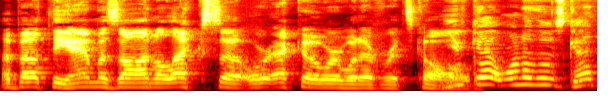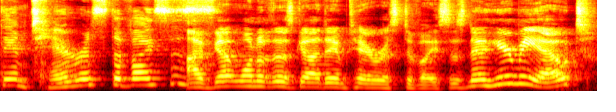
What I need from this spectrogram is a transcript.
about the Amazon Alexa or Echo or whatever it's called. You've got one of those goddamn terrorist devices. I've got one of those goddamn terrorist devices. Now, hear me out.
